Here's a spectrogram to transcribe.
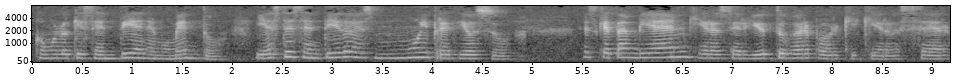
como lo que sentí en el momento. Y este sentido es muy precioso. Es que también quiero ser youtuber porque quiero ser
